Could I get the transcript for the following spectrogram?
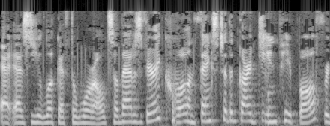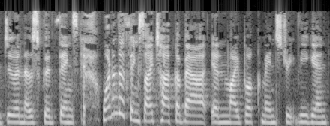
as you look at the world. So that is very cool. And thanks to the Gardein people for doing those good things. One of the things I talk about in my book, Main Street Vegan,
